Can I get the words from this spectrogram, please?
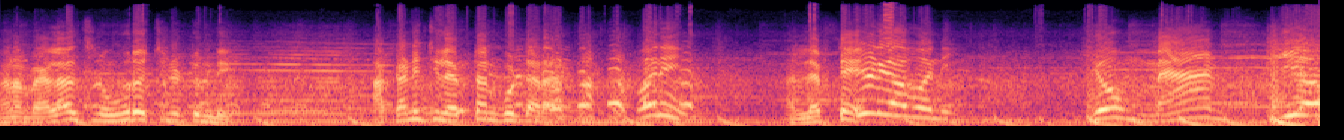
మనం వెళ్ళాల్సిన ఊరు వచ్చినట్టుంది. అక్కడి నుంచి లెఫ్ట్ అనుకుంటారా? పోనీ. లెఫ్టే. యో మ్యాన్. యో!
